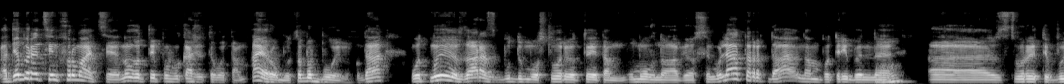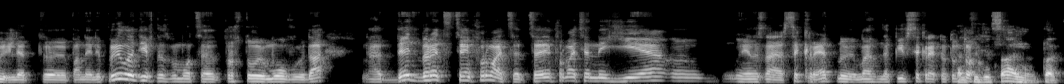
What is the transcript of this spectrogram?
А де береться інформація? Ну, от, типу, ви кажете, от там Аеробус або Боїнг, да? От ми зараз будемо створювати там умовно авіасимулятор, да? нам потрібен е, е, створити вигляд е, панелі приладів, назвемо це простою мовою. Да? Е, Де береться ця інформація? Ця інформація не є, е, ну я не знаю, секретною, напівсекретною. Тобто так.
